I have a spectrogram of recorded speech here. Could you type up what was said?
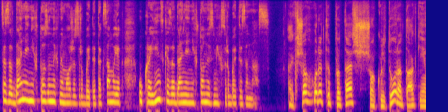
це завдання ніхто за них не може зробити, так само як українське завдання ніхто не зміг зробити за нас. А якщо говорити про те, що культура, так і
